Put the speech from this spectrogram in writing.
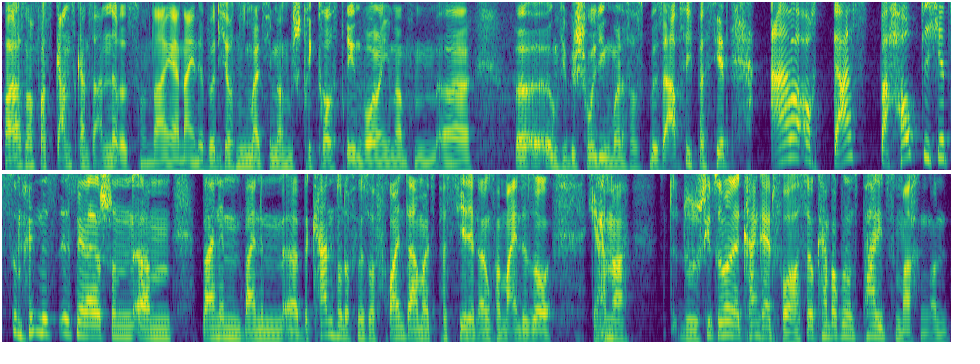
war das noch was ganz, ganz anderes. Von daher, nein, da würde ich auch niemals jemandem Strick draus drehen wollen oder jemandem äh, äh, irgendwie beschuldigen wollen, dass das böse Absicht passiert. Aber auch das behaupte ich jetzt zumindest, ist mir leider schon ähm, bei einem, bei einem äh, Bekannten oder mir auch Freund damals passiert, der irgendwann meinte so, ja mal, du schiebst nur eine Krankheit vor, hast du keinen Bock mit uns Party zu machen. Und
